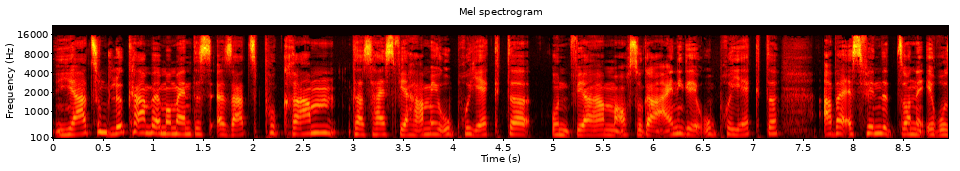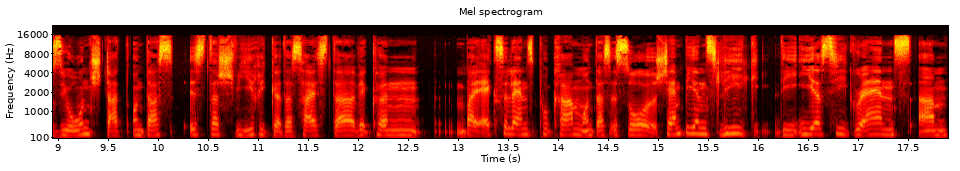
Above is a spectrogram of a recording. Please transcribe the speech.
Ja, zum Glück haben wir im Moment das Ersatzprogramm. Das heißt, wir haben EU-Projekte und wir haben auch sogar einige EU-Projekte, aber es findet so eine Erosion statt und das ist das Schwierige. Das heißt, wir können bei Exzellenzprogrammen und das ist so Champions League, die ERC Grants ähm,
